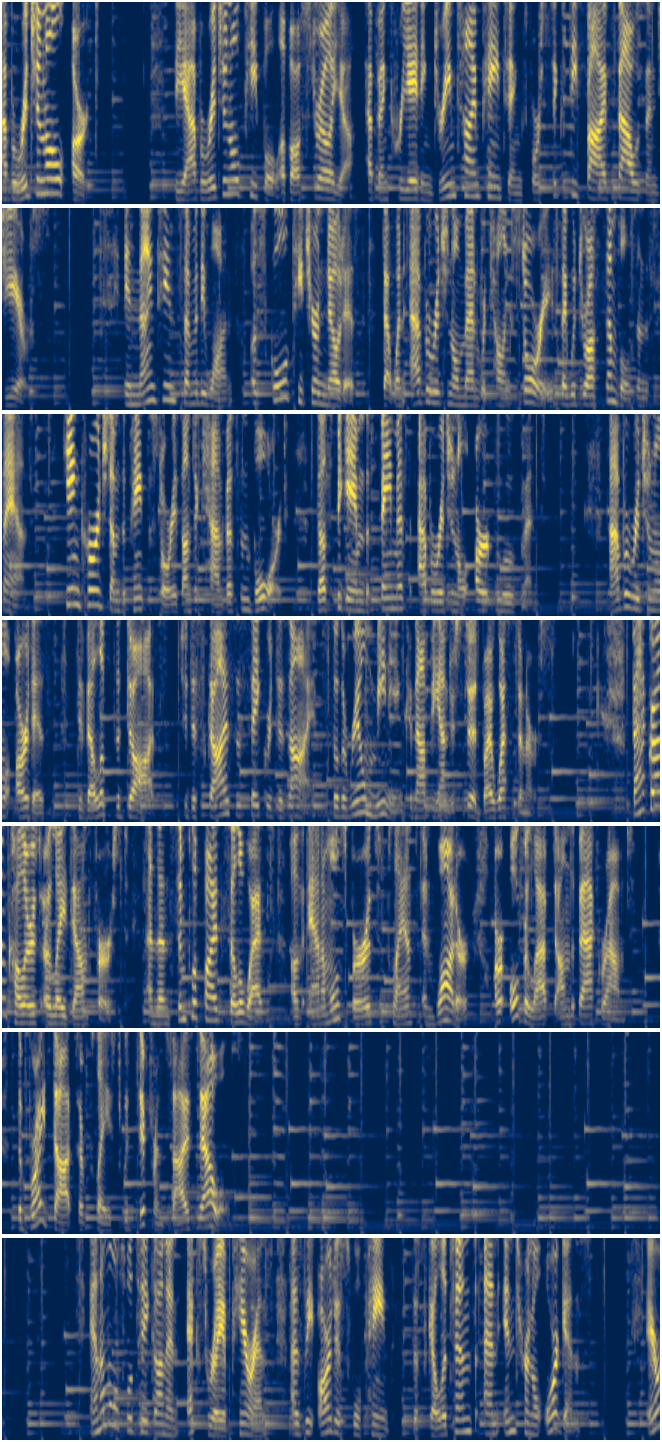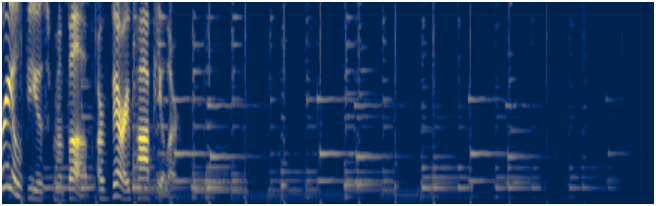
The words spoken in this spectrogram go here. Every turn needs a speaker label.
Speaker 1: Aboriginal art. The Aboriginal people of Australia have been creating Dreamtime paintings for 65,000 years. In 1971, a school teacher noticed that when Aboriginal men were telling stories, they would draw symbols in the sand. He encouraged them to paint the stories onto canvas and board. Thus began the famous Aboriginal art movement. Aboriginal artists developed the dots to disguise the sacred designs so the real meaning could not be understood by Westerners. Background colors are laid down first, and then simplified silhouettes of animals, birds, plants, and water are overlapped on the background. The bright dots are placed with different sized dowels. Animals will take on an X ray appearance as the artist will paint the skeletons and internal organs. Aerial views from above are very popular.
